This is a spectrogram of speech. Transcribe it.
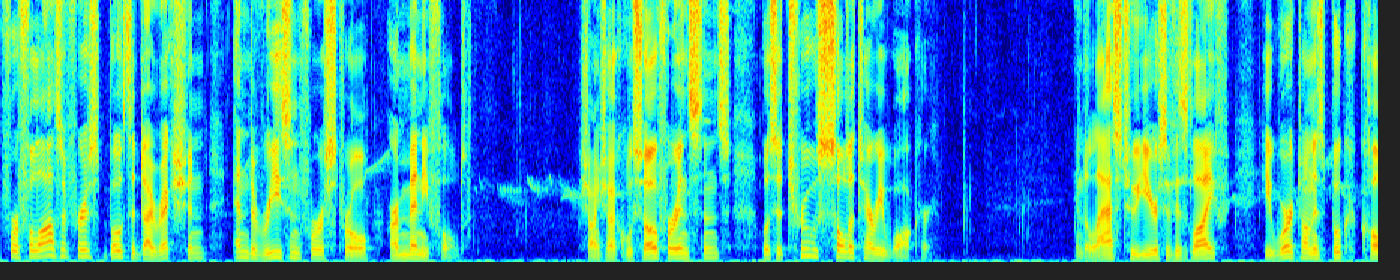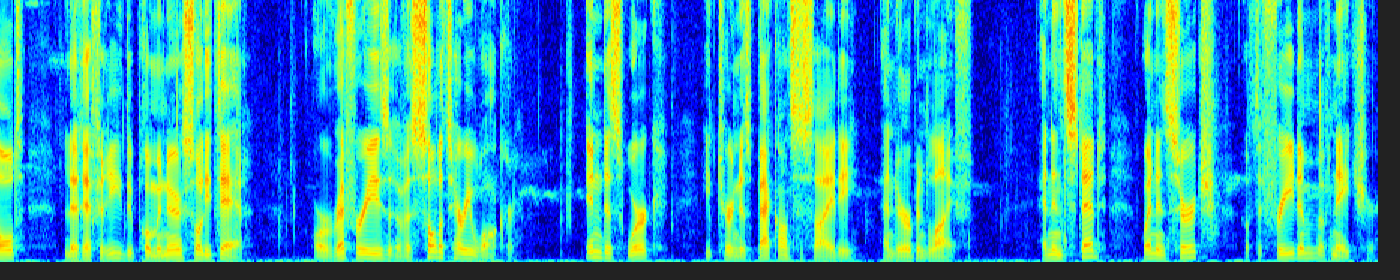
For philosophers, both the direction and the reason for a stroll are manifold. Jean Jacques Rousseau, for instance, was a true solitary walker. In the last two years of his life, he worked on his book called Les Rêveries du Promeneur Solitaire, or Reveries of a Solitary Walker. In this work, he turned his back on society and urban life, and instead went in search of the freedom of nature.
